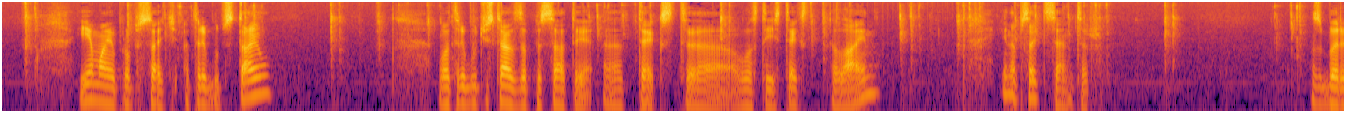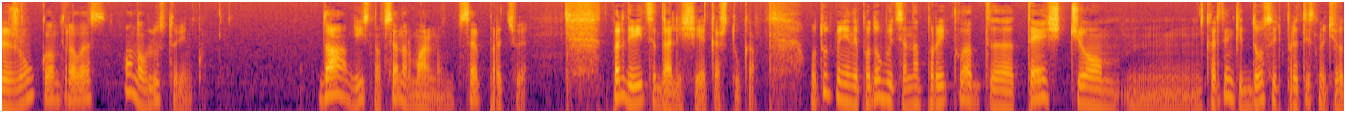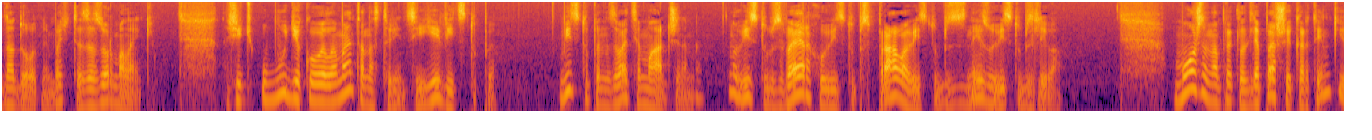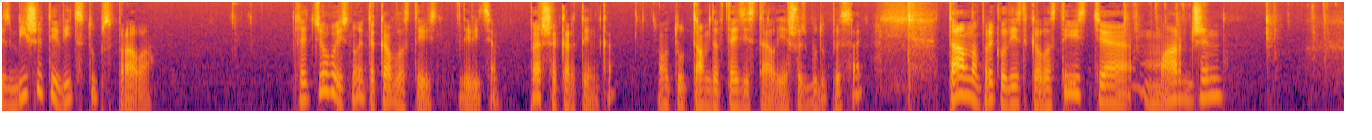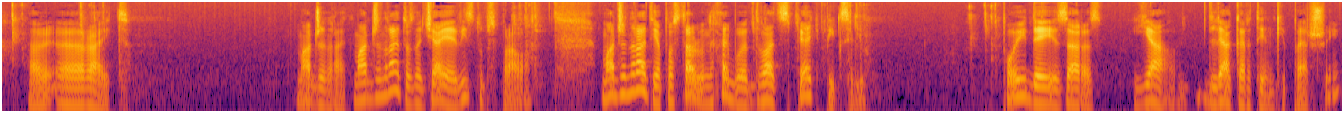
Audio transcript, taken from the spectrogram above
я маю прописати атрибут style. В атрибуті style записати е, текст, е, текст align і написати center. Збережу Ctrl-S, оновлю сторінку. Да, дійсно, все нормально, все працює. Тепер дивіться далі ще яка штука. Отут мені не подобається, наприклад, е, те, що картинки досить притиснуті одна до одної. Бачите, зазор маленький. Значить, У будь-якого елемента на сторінці є відступи. Відступи називаються марджинами. Ну, Відступ зверху, відступ справа, відступ знизу, відступ зліва. Можна, наприклад, для першої картинки збільшити відступ справа. Для цього існує така властивість. Дивіться, перша картинка. Отут, там, де в тезі стайл, я щось буду писати. Там, наприклад, є така властивість е, margin е, right. Margin right. Margin right означає відступ справа. Margin right я поставлю, нехай буде 25 пікселів. По ідеї, зараз я для картинки першої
